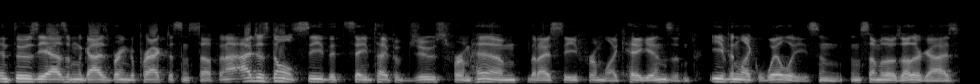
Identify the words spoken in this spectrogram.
enthusiasm the guys bring to practice and stuff. And I, I, just don't see the same type of juice from him that I see from like Higgins and even like Willies and, and some of those other guys.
